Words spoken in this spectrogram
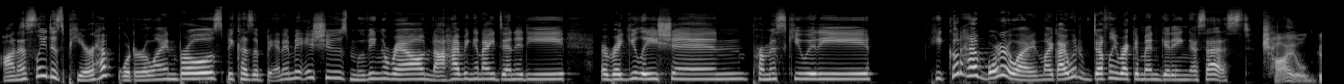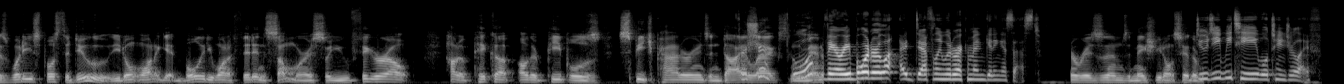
Honestly, does Pierre have borderline bros because abandonment issues, moving around, not having an identity, irregulation, promiscuity? He could have borderline. Like, I would definitely recommend getting assessed. child because what are you supposed to do you don't want to get bullied you want to fit in somewhere so you figure out how to pick up other people's speech patterns and For sure. dialects Ooh, and very borderline. I definitely would recommend getting assessed. and make sure you don't say the Do DBT will change your life.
